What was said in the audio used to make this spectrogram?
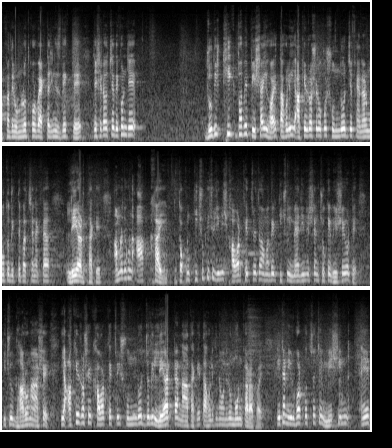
আপনাদের অনুরোধ করব একটা জিনিস দেখতে, যে সেটা হচ্ছে দেখুন যে যদি ঠিকভাবে পেশাই হয় তাহলে এই আখের রসের ওপর সুন্দর যে ফ্যানার মতো দেখতে পাচ্ছেন একটা লেয়ার থাকে। আমরা যখন আখ খাই, তখন কিছু কিছু জিনিস খাওয়ার ক্ষেত্রে তো আমাদের কিছু ইমাজিনেশন চোখে ভেসে ওঠে, কিছু ধারণা আসে। এই আখের রসের খাওয়ার ক্ষেত্রে সুন্দর যদি লেয়ারটা না থাকে, তাহলে কিন্তু আমাদের মন খারাপ হয়। এটা নির্ভর করছে হচ্ছে মেশিনের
